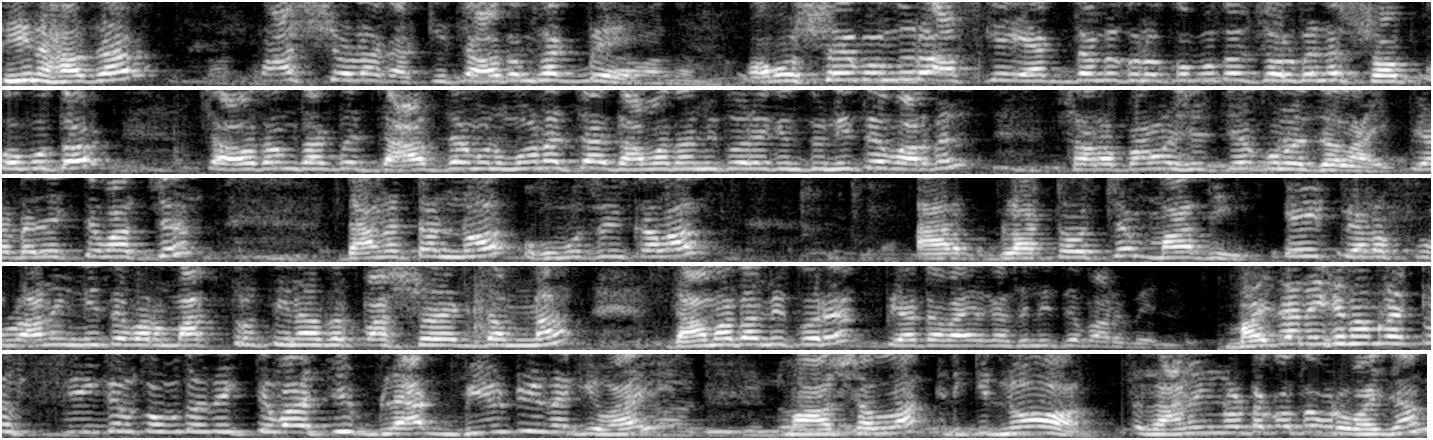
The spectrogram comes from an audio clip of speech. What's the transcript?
তিন হাজার পাঁচশো। টাকা। কি চাওয়া দাম থাকবে? অবশ্যই বন্ধুরা আজকে একদমে কোনো কবুতর চলবে না সব কবুতর চাওয়া দাম থাকবে। যার যেমন মনে চায় দামাদামি করে কিন্তু নিতে পারবেন। সারা বাংলাদেশের যে কোনো জেলায়। পেয়াটা দেখতে পাচ্ছেন ডানেরটা নর হুমুজুই কালার। আর ব্ল্যাকটা হচ্ছে মাদি। এই পেয়ারটা ফুল রানিং নিতে পারবেন মাত্র তিন হাজার পাঁচশো একদম না। দামাদামি করে পেয়ারটা ভাইয়ের কাছে নিতে পারবেন। ভাইজান এখানে আমরা একটা সিঙ্গেল কবুতর দেখতে পাচ্ছি ব্ল্যাক বিউটি নাকি ভাই? হ্যাঁ, মাশাল্লাহ এটা কি নর? রানিং নটা কত বড় ভাইজান?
